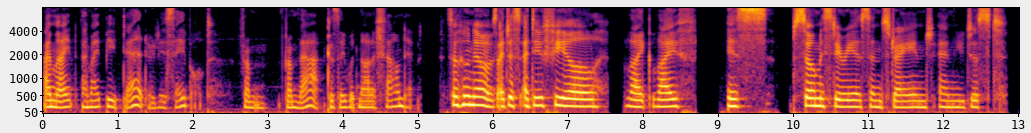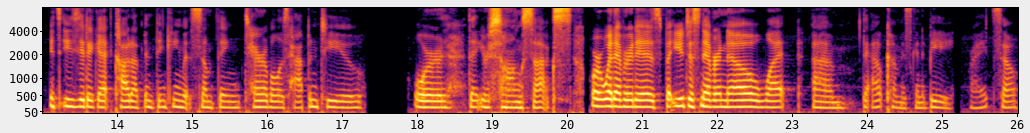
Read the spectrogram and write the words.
I might I might be dead or disabled from from that because they would not have found it. So who knows? I just I do feel like life is so mysterious and strange and you just it's easy to get caught up in thinking that something terrible has happened to you or that your song sucks or whatever it is, but you just never know what um, the outcome is going to be, right? So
